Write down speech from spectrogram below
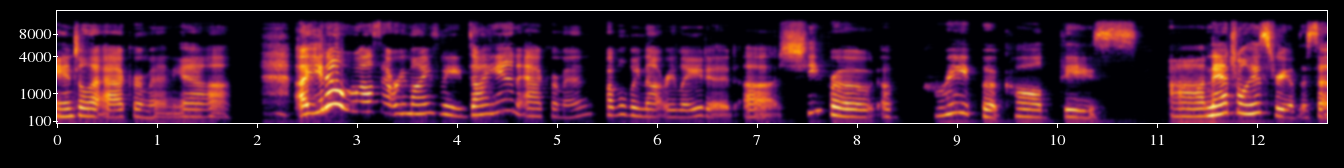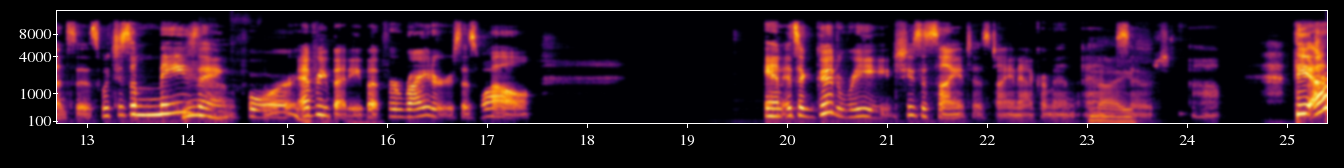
Angela Ackerman, yeah. Uh, you know who else that reminds me? Diane Ackerman, probably not related. Uh, she wrote a great book called The uh, Natural History of the Senses, which is amazing for Mm. everybody, but for writers as well. And it's a good read. She's a scientist, Diane Ackerman. And Nice. so, the other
